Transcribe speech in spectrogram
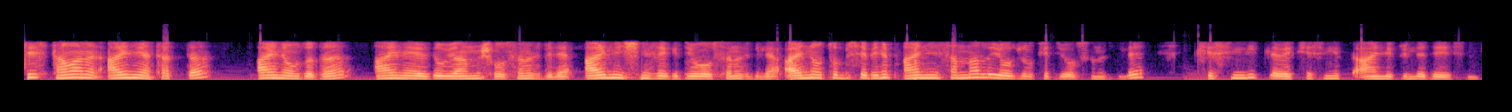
siz tamamen aynı yatakta, aynı odada, aynı evde uyanmış olsanız bile, aynı işinize gidiyor olsanız bile, aynı otobüse binip aynı insanlarla yolculuk ediyor olsanız bile kesinlikle ve kesinlikle aynı günde değilsiniz.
